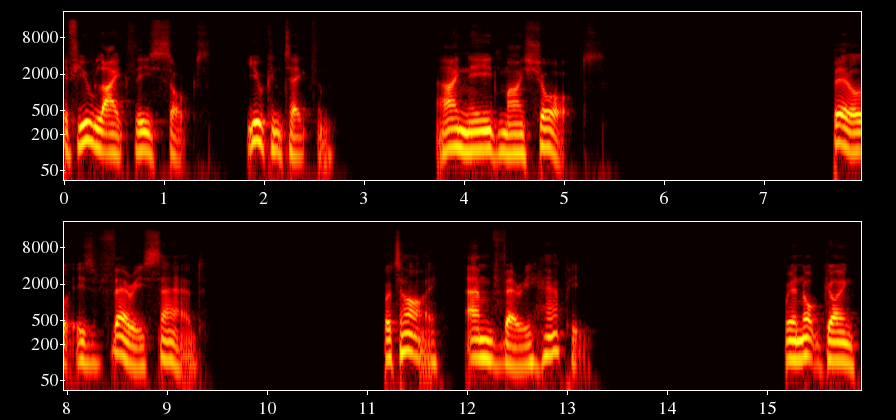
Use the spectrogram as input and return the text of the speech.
If you like these socks, you can take them. I need my shorts. Bill is very sad. But I am very happy. We're not going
